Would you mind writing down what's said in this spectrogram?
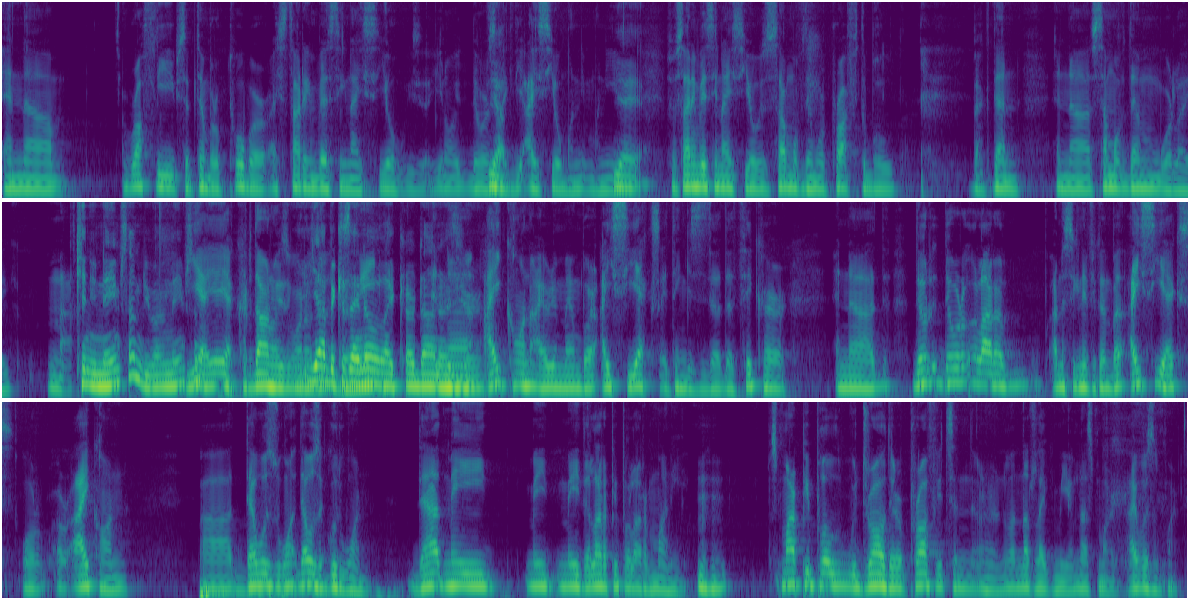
and um, roughly September October, I started investing in ICOs. You know, there was Yeah. like the ICO money. money Yeah, yeah. So I started investing in ICOs. Some of them were profitable back then, and uh, some of them were like, nah. Can you name some? Do you want to name some? Yeah, yeah, yeah. Cardano is one of yeah, the, because the I know main- like Cardano and, is uh, your Icon. I remember ICX. I think is the, the ticker, and uh, there there were a lot of insignificant, but ICX or or Icon, uh, that was one. That was a good one. That made made made a lot of people a lot of money. Mhm. Smart people withdraw their profits, and uh, not like me. I'm not smart. I wasn't smart.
